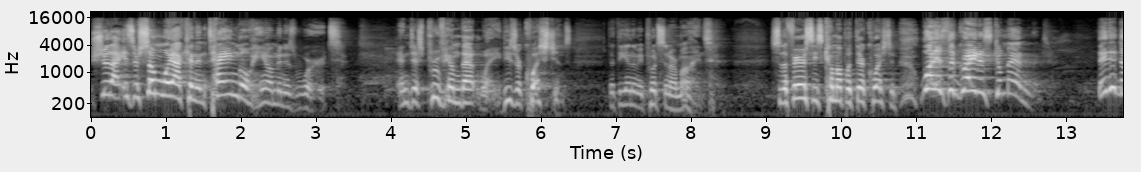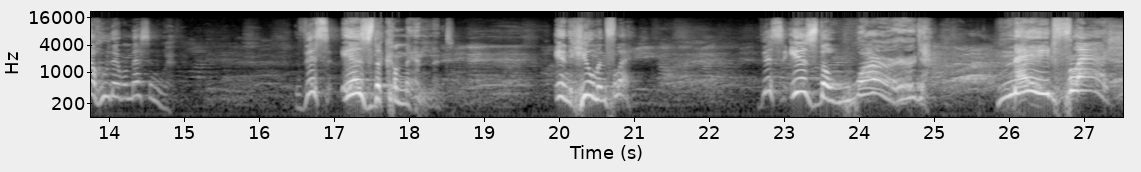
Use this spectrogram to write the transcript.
should I, is there some way I can entangle him in his words and disprove him that way? These are questions that the enemy puts in our minds. So the Pharisees come up with their question What is the greatest commandment? They didn't know who they were messing with. This is the commandment in human flesh. This is the Word made flesh.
